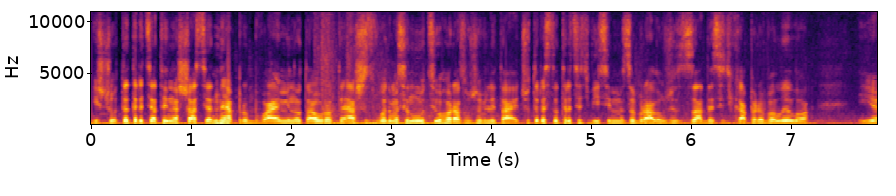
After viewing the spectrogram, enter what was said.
і що? Т-30 на щастя не пробиває Мінотавро теж. Зводимося, ну цього разу вже влітає. 438 ми забрали вже за 10к перевалило. І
